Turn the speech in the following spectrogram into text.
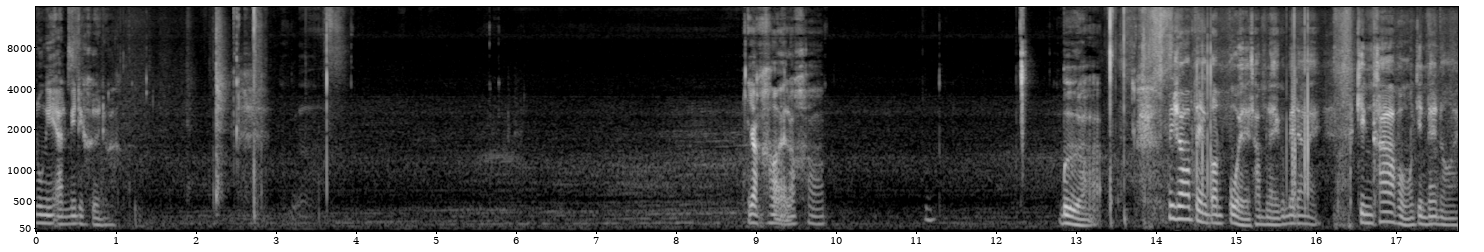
ลุงนี้แอดมิดอีกคืนดีกว่าอยากหายแล้วครับ เบื่อ ไม่ชอบตัวเองตอนป่วยเลยทำอะไรก็ไม่ได้ กินข้าวผมก็กินได้น้อย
